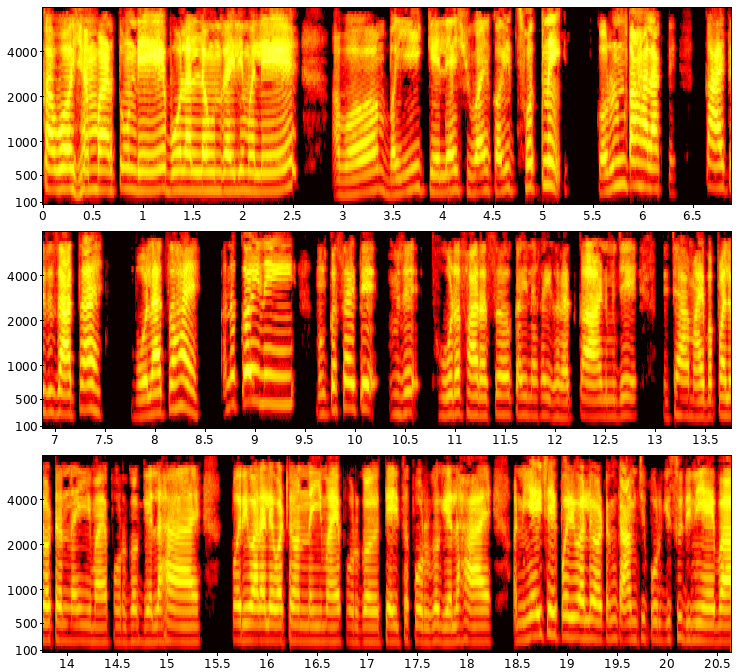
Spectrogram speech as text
का व हेंबाड तोंडे बोलायला लावून राहिली मले? अव बाई केल्याशिवाय काहीच होत नाही. करून पहा लागते. काय तिथे जात आहे? बोलायचं आहे? आणि काही नाही. मग कसं आहे ते म्हणजे थोडंफार असं काही ना काही घरात काढ म्हणजे तिच्या माय वाटत नाही माय पोरग गेला हाय. परिवाराला वाटत नाही माय पोरग त्याचं पोरग गेला हाय. आणि यायच्याही परिवाराला वाटत का आमची पोरगी सुधी नाही आहे बा?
